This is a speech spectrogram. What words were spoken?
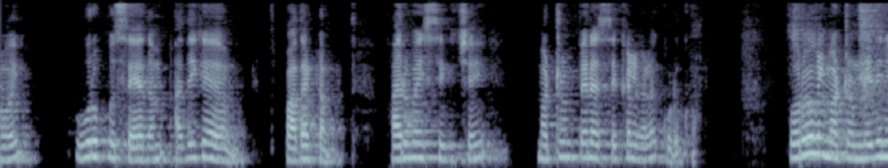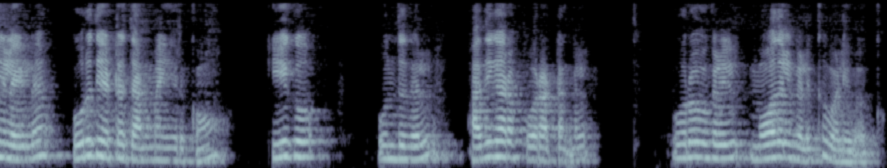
நோய் உறுப்பு சேதம் அதிக பதட்டம் அறுவை சிகிச்சை மற்றும் பிற சிக்கல்களை கொடுக்கும். உறவுகள் மற்றும் நிதிநிலையில் உறுதியற்ற தன்மை இருக்கும். ஈகோ உந்துதல் அதிகார போராட்டங்கள் உறவுகளில் மோதல்களுக்கு வழிவகுக்கும்.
